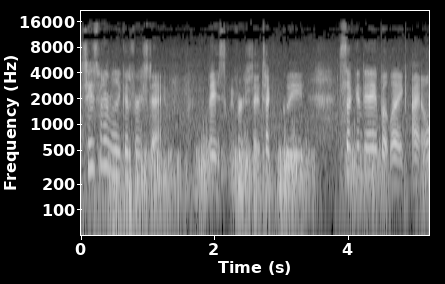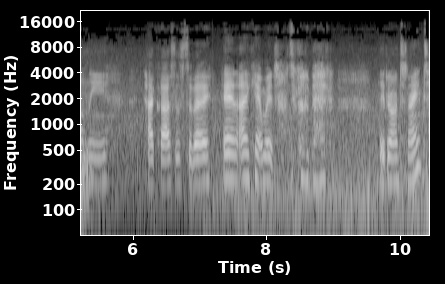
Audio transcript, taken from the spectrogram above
Today's been a really good first day. Basically first day. Technically second day, but like I only had classes today. And I can't wait to go to bed later on tonight.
